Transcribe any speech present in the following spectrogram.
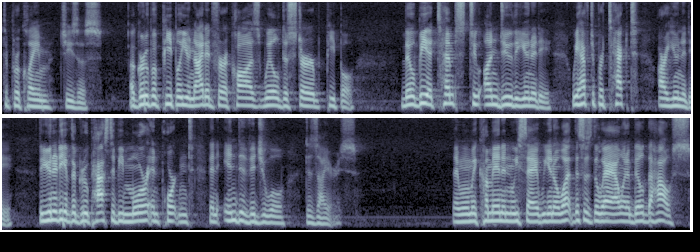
to proclaim Jesus. A group of people united for a cause will disturb people. There will be attempts to undo the unity. We have to protect our unity. The unity of the group has to be more important than individual desires. And when we come in and we say, well, you know what, this is the way I want to build the house,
